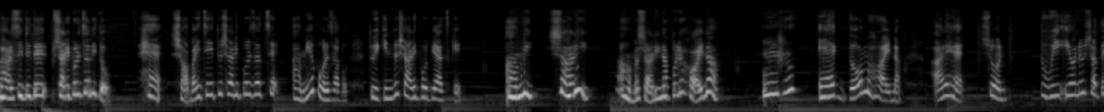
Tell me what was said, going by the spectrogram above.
ভার্সিটিতে শাড়ি পরে যাবি তো? হ্যাঁ সবাই যেহেতু শাড়ি পরে যাচ্ছে আমিও পরে যাব। তুই কিন্তু শাড়ি পরবি আজকে। আমি? শাড়ি? আমার শাড়ি না পরে হয় না? উহুম, একদম হয় না। আর হ্যাঁ শোন তুই ইয়নুর সাথে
